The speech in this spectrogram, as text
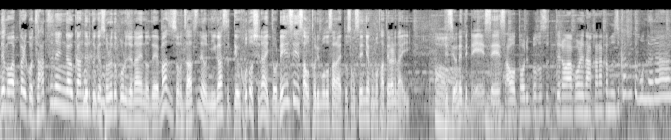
でもやっぱりこう雑念が浮かんでる時はそれどころじゃないので、まずその雑念を逃がすっていうことをしないと、冷静さを取り戻さないとその戦略も立てられないですよね。で、冷静さを取り戻すっていうのはこれなかなか難しいと思うんだよな。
